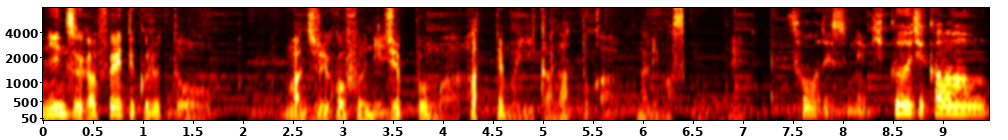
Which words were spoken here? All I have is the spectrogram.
人数が増えてくるとまあ15分20分はあってもいいかなとかなりますけどね。そうですね。聞く時間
